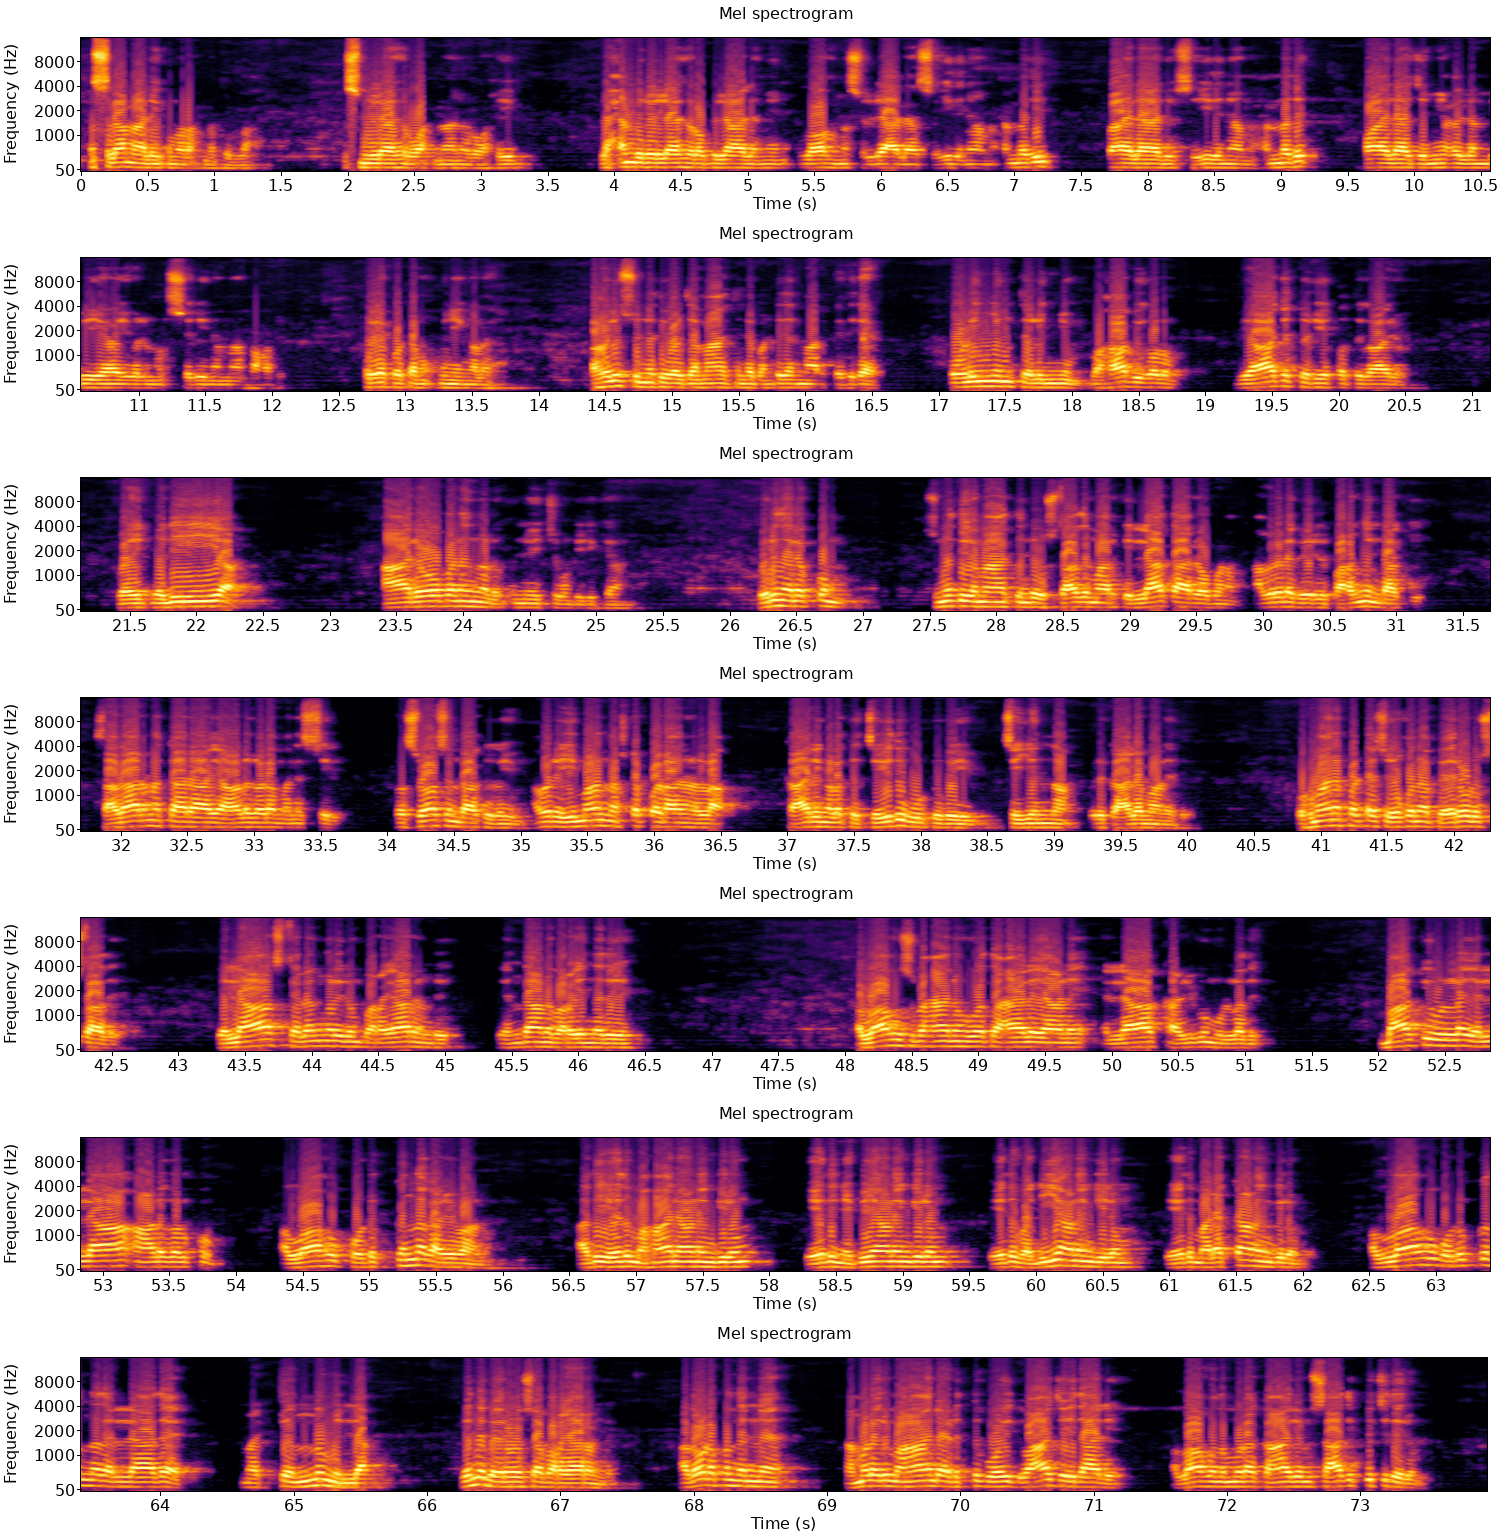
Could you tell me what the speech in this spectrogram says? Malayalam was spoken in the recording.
السلام عليكم ورحمة الله بسم الله الرحمن الرحيم الحمد لله رب العالمين اللهم صل على سيدنا محمد وعلى آل سيدنا محمد وعلى جميع الأنبياء والمرسلين ما بعد പ്രിയപ്പെട്ട മുഅ്മിനീങ്ങളെ അഹ്ലുസുന്നത്തി വൽ ജമാഅത്തിന്റെ പണ്ഡിതന്മാർക്കെതിരെ ഒളിഞ്ഞും തെളിഞ്ഞും വഹാബികളും വ്യാജ ത്വരീക്കത്തുകാരും വ- വലിയ ആരോപണങ്ങൾ ഉന്നയിച്ചുകൊണ്ടിരിക്കുകയാണ് ഒരു നിലക്കും സുന്നത്ത് ജമാഅത്തിന്റെ ഉസ്താദുമാർക്ക് ഇല്ലാത്ത ആരോപണം അവരുടെ പേരിൽ പറഞ്ഞുണ്ടാക്കി. സാധാരണക്കാരായ ആളുകളുടെ മനസ്സിൽ വിശ്വാസം ഉണ്ടാക്കുകയും അവരെ ഈമാൻ നഷ്ടപ്പെടാനുള്ള കാര്യങ്ങളൊക്കെ ചെയ്തു കൂട്ടുകയും ചെയ്യുന്ന ഒരു കാലമാണിത്. ബഹുമാനപ്പെട്ട ശേഖുന പേരോട് ഉസ്താദ് എല്ലാ സ്ഥലങ്ങളിലും പറയാറുണ്ട് എന്താണ് പറയുന്നത്? അള്ളാഹു സുബാനുഭവത്തെ ആലയാണ് എല്ലാ കഴിവുമുള്ളത് ബാക്കിയുള്ള എല്ലാ ആളുകൾക്കും അള്ളാഹു കൊടുക്കുന്ന കഴിവാണ്. അത് ഏത് മഹാനാണെങ്കിലും ഏത് നബിയാണെങ്കിലും ഏത് വലിയാണെങ്കിലും ഏത് മലക്കാണെങ്കിലും അള്ളാഹു കൊടുക്കുന്നതല്ലാതെ മറ്റൊന്നുമില്ല എന്ന് ബെരോസ പറയാറുണ്ട്. അതോടൊപ്പം തന്നെ നമ്മളൊരു മഹാന്റെ അടുത്ത് പോയി ദ്വാ ചെയ്താൽ അള്ളാഹു നമ്മുടെ കാര്യം സാധിപ്പിച്ചു തരും.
